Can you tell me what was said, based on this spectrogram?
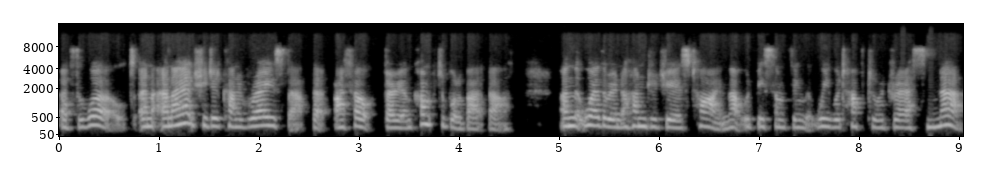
of the world. And, and I actually did kind of raise that, that I felt very uncomfortable about that. And that whether in 100 years time that would be something that we would have to address now.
